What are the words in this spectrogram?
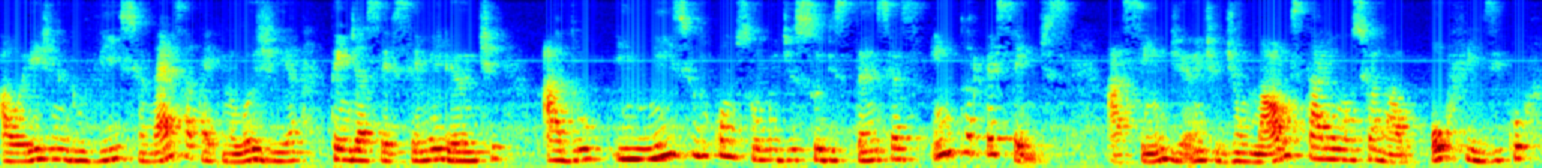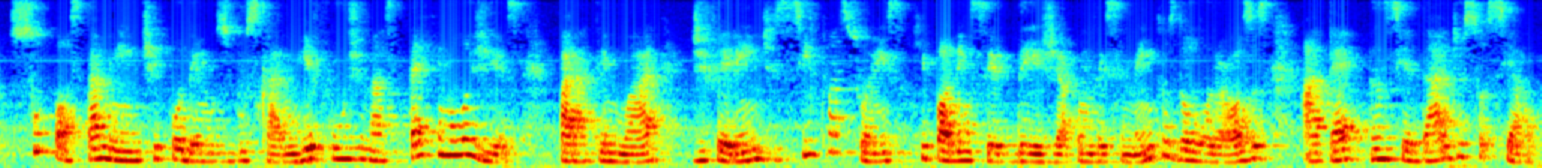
a origem do vício nessa tecnologia tende a ser semelhante à do início do consumo de substâncias entorpecentes Assim, diante de um mal-estar emocional ou físico, supostamente podemos buscar um refúgio nas tecnologias para atenuar diferentes situações que podem ser desde acontecimentos dolorosos até ansiedade social,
